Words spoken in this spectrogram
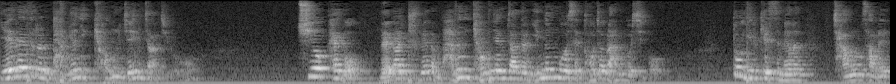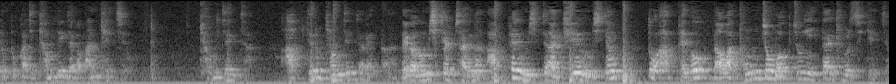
얘네들은 당연히 경쟁자죠. 취업해도 내가 주변에 많은 경쟁자들 있는 곳에 도전을 하는 것이고 또 이렇게 쓰면 장사를 해도 똑같이 경쟁자가 많겠죠. 경쟁자. 앞뒤로 경쟁자가 있다. 내가 음식점 차리면 앞에 음식점, 아니 뒤에 음식점 또 앞에도 나와 동종 업종이 있다 이렇게 볼 수 있겠죠.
